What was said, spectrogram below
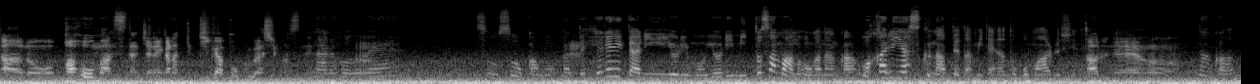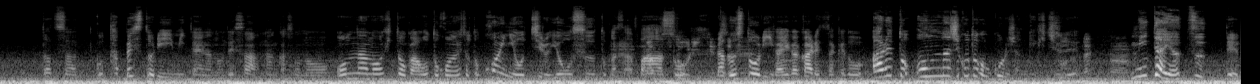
あのパフォーマンスなんじゃないかなって気が僕はしますね。ーなるほどね、そうそうかも。だってうん。ヘレディタリーよりもよりミッドサマーの方がなんか分かりやすくなってたみたいなとこもあるしね。あるね。なんかだってさこうタペストリーみたいなのでさなんかその女の人が男の人と恋に落ちる様子とかさ、うんバーッと。ラブストーリーが描かれてたけどあれと同じことが起こるじゃん劇中で、ね、うん、見たやつって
